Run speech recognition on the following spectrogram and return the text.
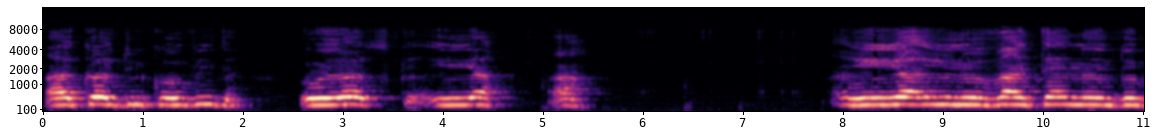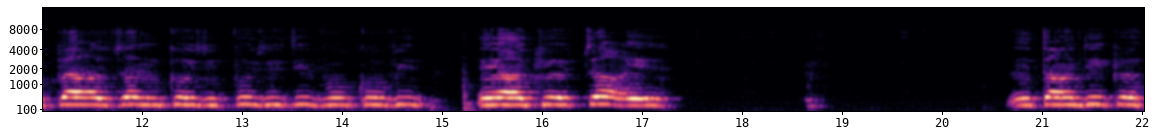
à, cause du Covid au il y a un il y a une vingtaine de personnes positives au Covid et un curseur et, et tandis que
